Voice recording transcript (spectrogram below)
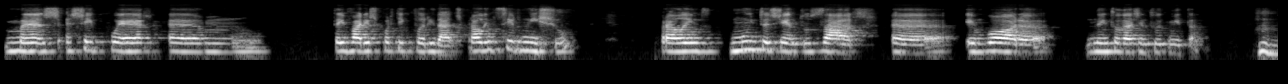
Mas a shapewear um, tem várias particularidades. Para além de ser nicho, para além de muita gente usar, uh, embora nem toda a gente o admita, uh,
